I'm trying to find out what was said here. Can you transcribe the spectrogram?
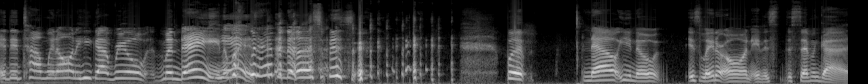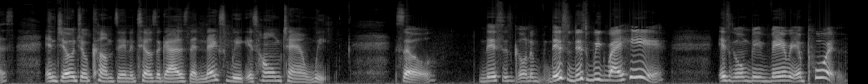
And then time went on and he got real mundane. I'm like, what happened to us, Spencer? but now, you know, it's later on and it's the seven guys. And JoJo comes in and tells the guys that next week is hometown week. So this is gonna this this week right here is gonna be very important.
